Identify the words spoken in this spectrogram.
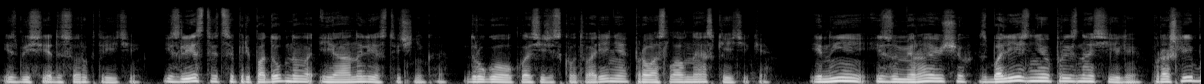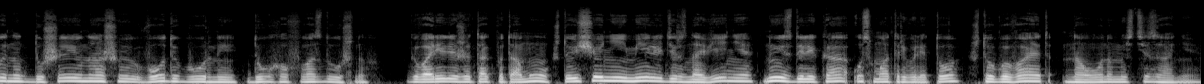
из беседы 43 из лествицы преподобного Иоанна Лествичника, другого классического творения православной аскетики. Иные из умирающих с болезнью произносили «Прошли бы над душею нашу воды бурные, духов воздушных». Говорили же так потому, что еще не имели дерзновения, но издалека усматривали то, что бывает на оном истязании.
